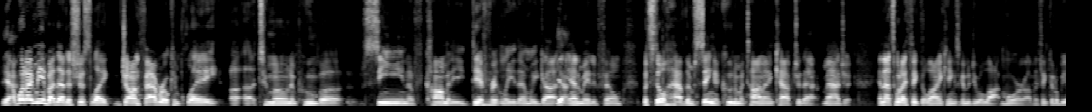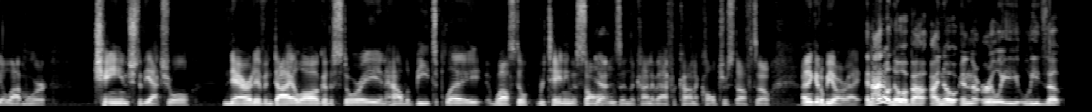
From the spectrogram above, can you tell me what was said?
Yeah. What I mean by that is just like Jon Favreau can play a, a Timon and Pumbaa scene of comedy mm-hmm. differently than we got in the animated film, but still have them sing Hakuna Matata and capture that magic. And that's what I think The Lion King is going to do a lot more of. I think it'll be a lot more change to the actual narrative and dialogue of the story and how the beats play while still retaining the songs and the kind of Africana culture stuff. So I think it'll be all right. And I don't know about. I know in the early leads up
